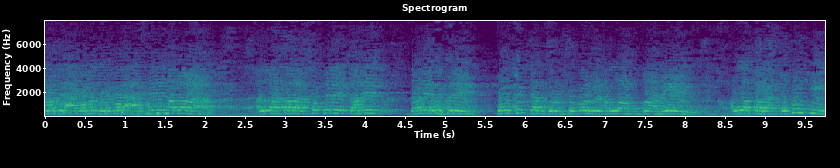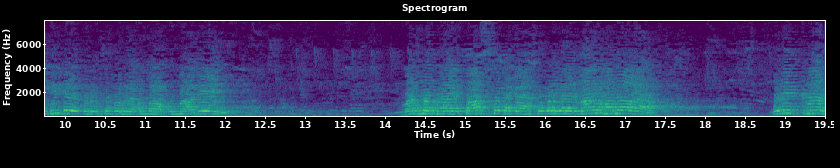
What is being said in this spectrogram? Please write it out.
আমাদের আগানো দরকার আছে বাবা? আল্লাহ তারা সকলে জানেন দানের ভিতরে বরকত দান করুন সকলে আল্লাহ আমিন। আল্লাহ তারা সকলকে দীর্ঘায়ু করুন সকলে আল্লাহ আমিন। মান্নান ভাই, পাঁচশো টাকা, সকলে বলেন মার হাবা ফরিদ খান,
